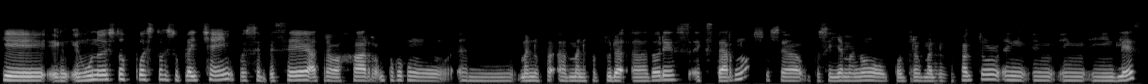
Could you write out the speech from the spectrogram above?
Que en, en uno de estos puestos de supply chain, pues empecé a trabajar un poco con manufa- a manufacturadores externos, o sea, que se llama, ¿no? Contract manufacturer en, en, inglés,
